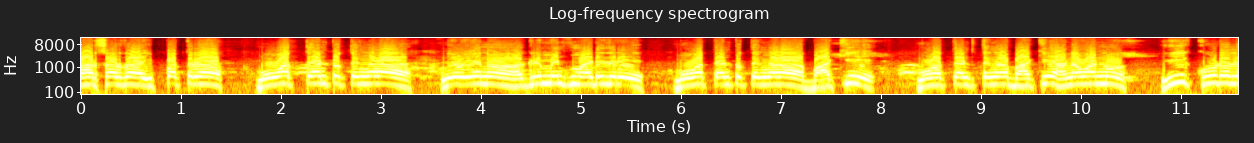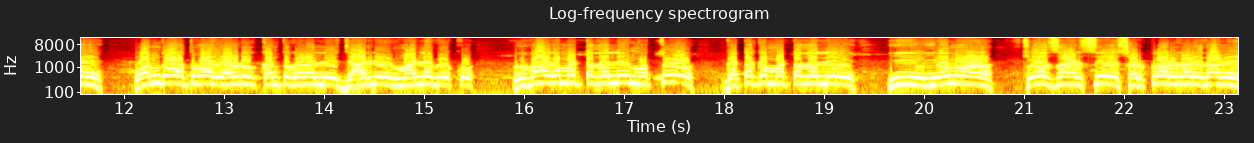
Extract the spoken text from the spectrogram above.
ಎರಡ್ ಸಾವಿರದ ಇಪ್ಪತ್ತರ ಮೂವತ್ತೆಂಟು ತಿಂಗಳ ನೀವು ಏನು ಅಗ್ರಿಮೆಂಟ್ ಮಾಡಿದಿರಿ, ಮೂವತ್ತೆಂಟು ತಿಂಗಳ ಬಾಕಿ, ಮೂವತ್ತೆಂಟು ತಿಂಗಳ ಬಾಕಿ ಹಣವನ್ನು ಈ ಕೂಡಲೇ ಒಂದು ಅಥವಾ ಎರಡು ಕಂತುಗಳಲ್ಲಿ ಜಾರಿ ಮಾಡಲೇಬೇಕು. ವಿಭಾಗ ಮಟ್ಟದಲ್ಲಿ ಮತ್ತು ಘಟಕ ಮಟ್ಟದಲ್ಲಿ ಈ ಏನು ಕೆ ಎಸ್ ಆರ್ ಸಿ ಸರ್ಕ್ಯುಲರ್ಗಳಿದಾವೆ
